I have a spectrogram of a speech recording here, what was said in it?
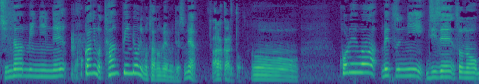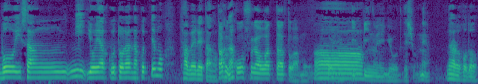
ちなみにね他にも単品料理も頼めるんですね。アラカルト。うーん。これは別に事前そのボーイさんに予約取らなくても食べれたのかな。多分コースが終わった後はもうあー。こういう一品の営業でしょうね。なるほど。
